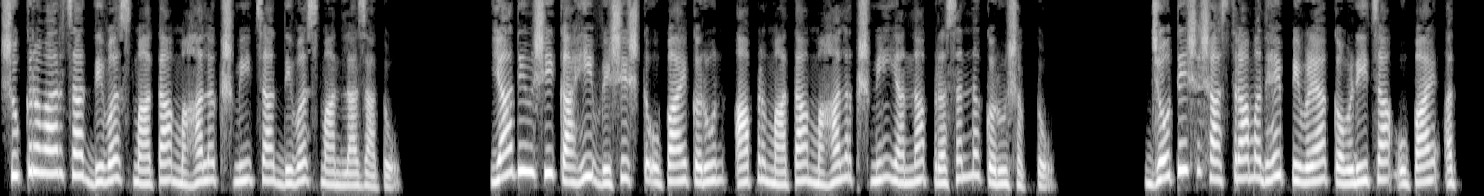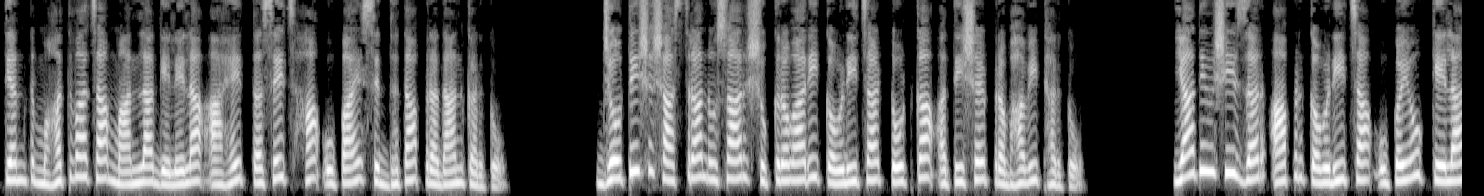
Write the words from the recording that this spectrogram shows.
शुक्रवारचा दिवस माता महालक्ष्मीचा दिवस मानला जातो. या दिवशी काही विशिष्ट उपाय करून आपण माता महालक्ष्मी यांना प्रसन्न करू शकतो. ज्योतिषशास्त्रामध्ये पिवळ्या कवडीचा उपाय अत्यंत महत्त्वाचा मानला गेलेला आहे तसेच हा उपाय सिद्धता प्रदान करतो. ज्योतिषशास्त्रानुसार शुक्रवारी कवडीचा टोटका अतिशय प्रभावी ठरतो. या दिवशी जर आपण कवडीचा उपयोग केला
